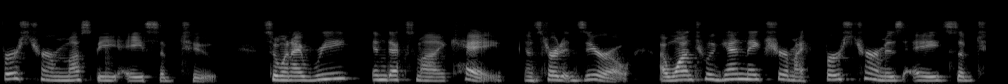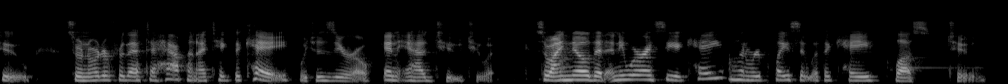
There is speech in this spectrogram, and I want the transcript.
first term must be A sub 2. So when I re-index my K and start at 0, I want to again make sure my first term is A sub 2. So in order for that to happen, I take the K, which is 0, and add 2 to it. So I know that anywhere I see a k, I'm going to replace it with a k plus 2.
